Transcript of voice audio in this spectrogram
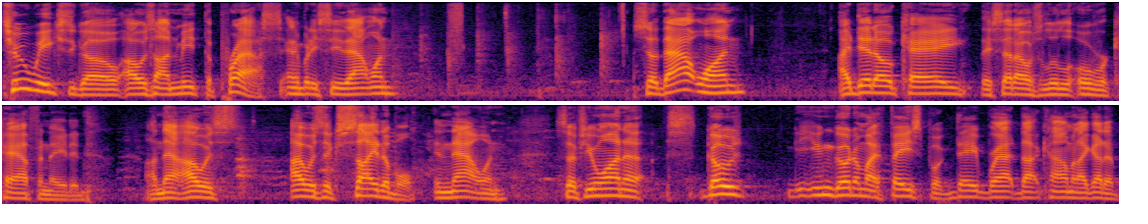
two weeks ago, I was on Meet the Press. Anybody see that one? So that one, I did okay. They said I was a little over caffeinated on that. I was, I was excitable in that one. So if you want to go you can go to my Facebook, davebrat.com, and I got a,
